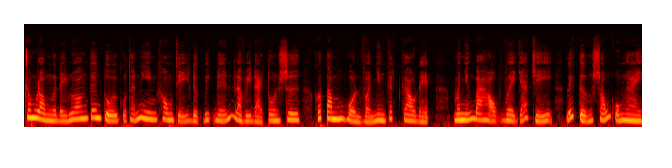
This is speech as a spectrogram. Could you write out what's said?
Trong lòng người Đài Loan, tên tuổi của Thánh Nghiêm không chỉ được biết đến là vị đại tôn sư có tâm hồn và nhân cách cao đẹp, mà những bài học về giá trị, lý tưởng sống của Ngài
